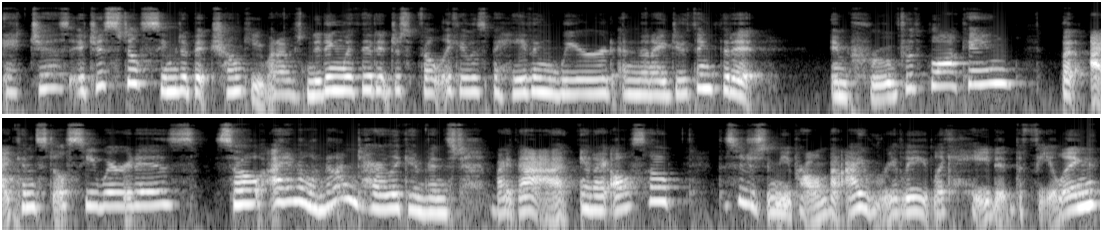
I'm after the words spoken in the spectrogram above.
it just, it just still seemed a bit chunky. When I was knitting with it, it just felt like it was behaving weird. And then I do think that it improved with blocking, but I can still see where it is. So I don't know, I'm not entirely convinced by that. And I also, this is just a me problem, but I really like hated the feeling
